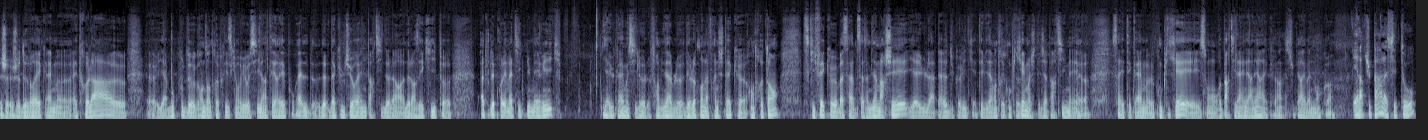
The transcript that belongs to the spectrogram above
je, je devrais quand même être là. Il y a beaucoup de grandes entreprises qui ont eu aussi l'intérêt pour elles d'acculturer une partie de leur de leurs équipes à toutes les problématiques numériques il y a eu quand même aussi le, le formidable développement de la French Tech euh, entre temps, ce qui fait que bah, ça, ça, a bien marché. Il y a eu la période du Covid qui a été évidemment très compliquée. Moi, j'étais déjà parti, mais euh, ça a été quand même euh, compliqué et ils sont repartis l'année dernière avec un super événement, quoi. Et alors, tu parles assez tôt,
